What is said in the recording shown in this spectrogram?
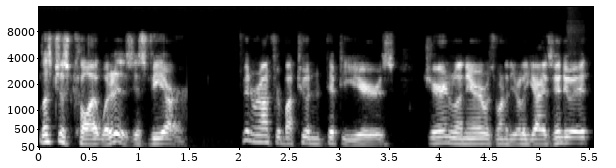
Let's just call it what it is. It's VR. It's been around for about 250 years. Jaron Lanier was one of the early guys into it.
